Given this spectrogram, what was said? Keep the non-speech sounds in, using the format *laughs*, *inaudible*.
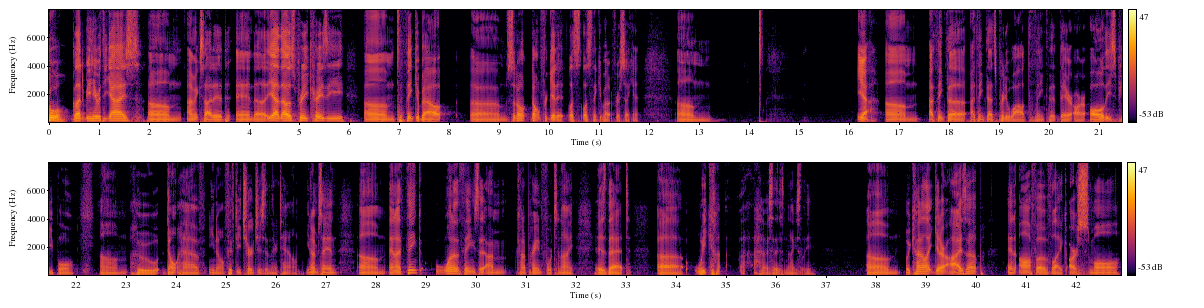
Cool. Glad to be here with you guys. Um, I'm excited, and uh, yeah, that was pretty crazy um, to think about. Um, so don't don't forget it. Let's let's think about it for a second. Um, yeah, um, I think the I think that's pretty wild to think that there are all these people um, who don't have you know 50 churches in their town. You know what I'm saying? Um, and I think one of the things that I'm kind of praying for tonight is that uh, we how do I say this nicely? Um, we kind of like get our eyes up and off of like our small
